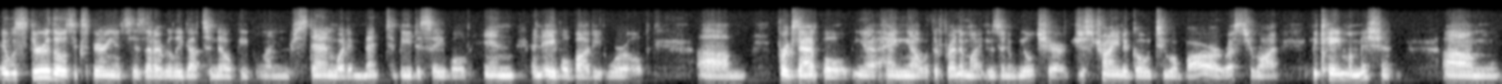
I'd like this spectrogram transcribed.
it was through those experiences that I really got to know people and understand what it meant to be disabled in an able bodied world. Um, for example, you know, hanging out with a friend of mine who's in a wheelchair, just trying to go to a bar or a restaurant became a mission. Um,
